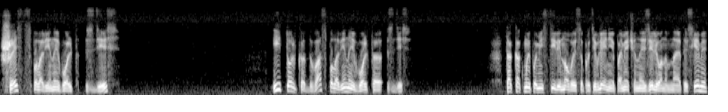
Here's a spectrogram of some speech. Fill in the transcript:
Шесть с половиной вольт здесь. И только два с половиной вольта здесь. Так как мы поместили новое сопротивление, помеченное зеленым на этой схеме,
